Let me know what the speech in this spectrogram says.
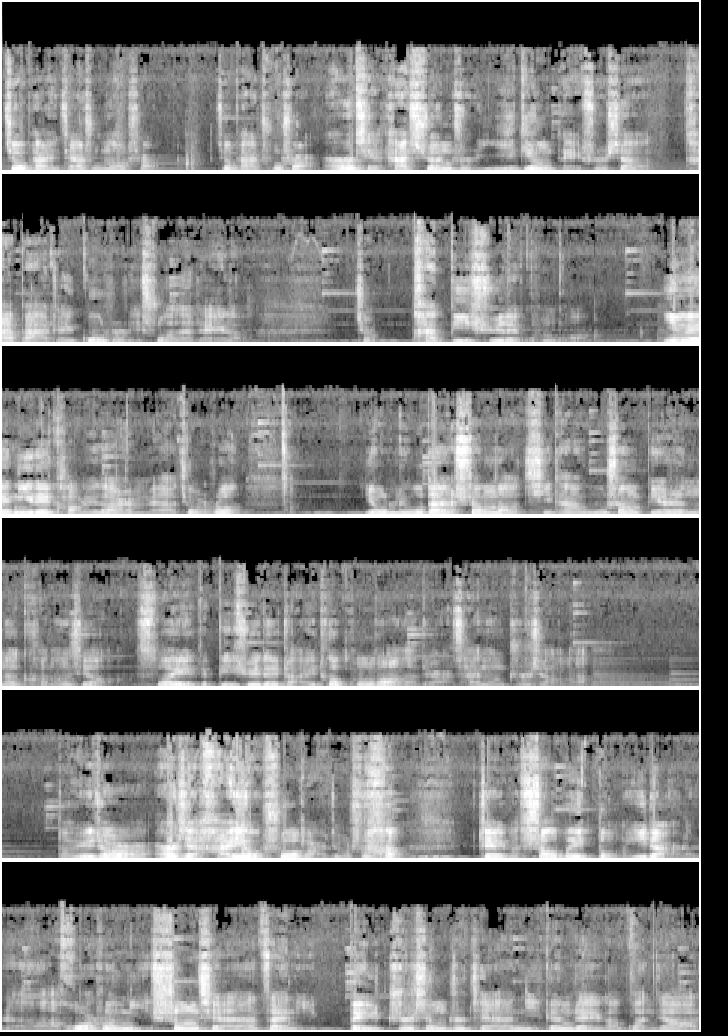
就怕你家属闹事儿，就怕出事儿。而且他选址一定得是像他爸这故事里说的这个，就是他必须得空旷，因为你得考虑到什么呀？就是说。有流弹伤到其他误伤别人的可能性，所以这必须得找一特空旷的地儿才能执行呢。等于就是，而且还有说法，就是说，这个稍微懂一点的人啊，或者说你生前在你被执行之前，你跟这个管教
